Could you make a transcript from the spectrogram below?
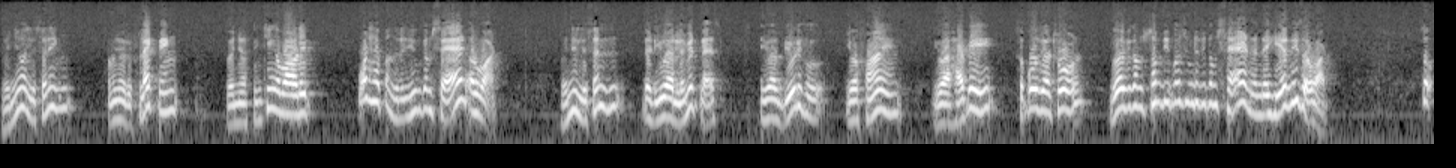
when you are listening, when you are reflecting, when you are thinking about it, what happens? You become sad or what? When you listen that you are limitless, you are beautiful, you are fine, you are happy, suppose you are told, I become, some people seem to become sad when they hear this or what? So,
